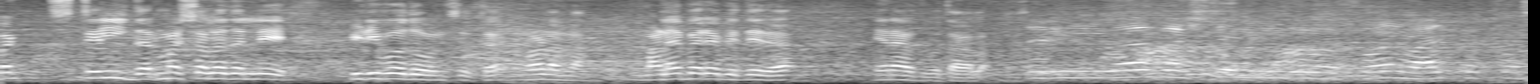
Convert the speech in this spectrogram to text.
ಬಟ್ ಸ್ಟಿಲ್ ಧರ್ಮಶಾಲದಲ್ಲಿ ಹಿಡಿಬೋದು ಅನಿಸುತ್ತೆ. ನೋಡೋಣ. ಮಳೆ ಬೇರೆ ಬಿದ್ದಿದೆ. ಏನಾಗುತ್ತೆ ಗೊತ್ತಾಗಲ್ಲ. ಸರ್ ಇವಾಗ ಅಷ್ಟೇ ನಿಮ್ಮದು ಫೋನ್ ವಾಲ್ಪೇಪರ್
